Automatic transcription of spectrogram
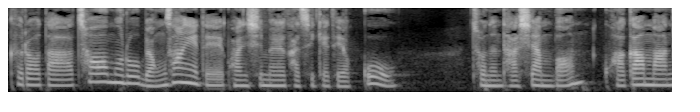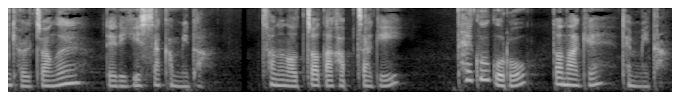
그러다 처음으로 명상에 대해 관심을 가지게 되었고, 저는 다시 한번 과감한 결정을 내리기 시작합니다. 저는 어쩌다 갑자기 태국으로 떠나게 됩니다.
